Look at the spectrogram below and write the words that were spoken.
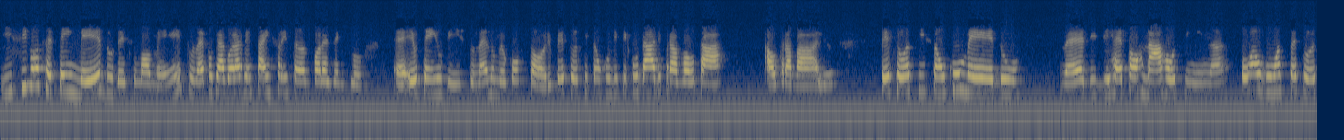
e se você tem medo desse momento, né? Porque agora a gente está enfrentando, por exemplo, é, eu tenho visto, né, no meu consultório, pessoas que estão com dificuldade para voltar ao trabalho, pessoas que estão com medo, né, de, de retornar à rotina, ou algumas pessoas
